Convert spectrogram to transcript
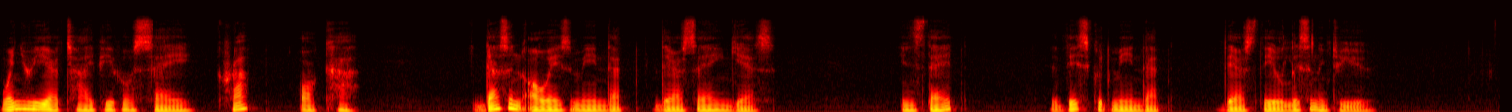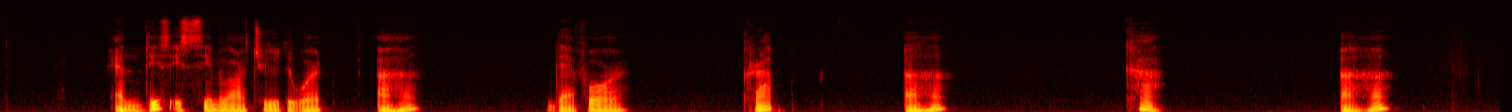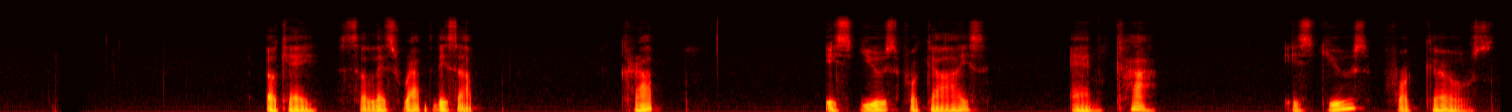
When you hear Thai people say krab or ka, it doesn't always mean that they are saying yes. Instead, this could mean that they're still listening to you. And this is similar to the word aha. Uh-huh. Therefore, crap, aha, uh-huh, ka, aha. Uh-huh. Okay, so let's wrap this up. Crap, is used for guys and ka is used for girls.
